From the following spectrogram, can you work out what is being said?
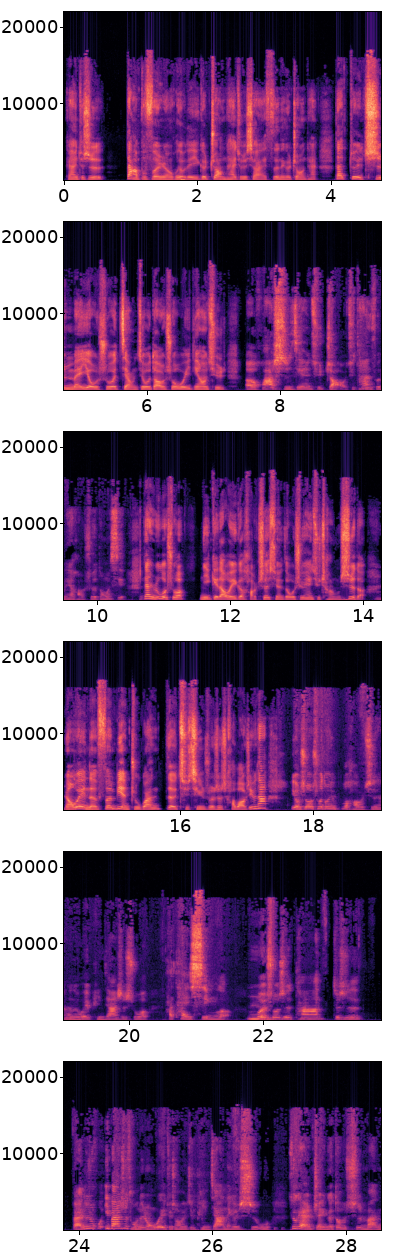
感觉就是大部分人会有的一个状态，就是小 S 的那个状态。他对吃没有说讲究到说我一定要去呃花时间去找去探索那些好吃的东西。但如果说你给到我一个好吃的选择，我是愿意去尝试的，然后我也能分辨主观的去评说这是好不好吃，因为他有时候说东西不好吃，他可能会评价是说它太腥了。或者说是它就是，反正就是会一般是从那种味觉上面去评价那个食物，就感觉整个都是蛮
